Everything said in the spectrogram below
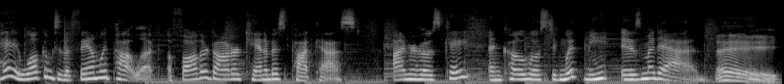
Hey, welcome to the Family Potluck, a father daughter cannabis podcast. I'm your host, Kate, and co hosting with me is my dad. Hey,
